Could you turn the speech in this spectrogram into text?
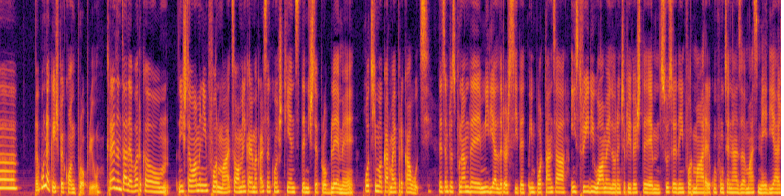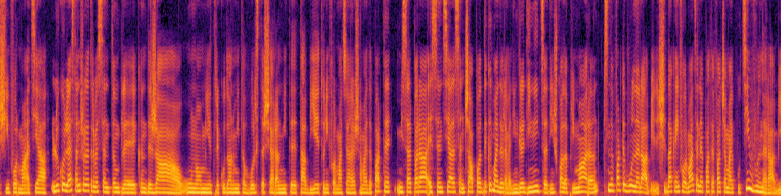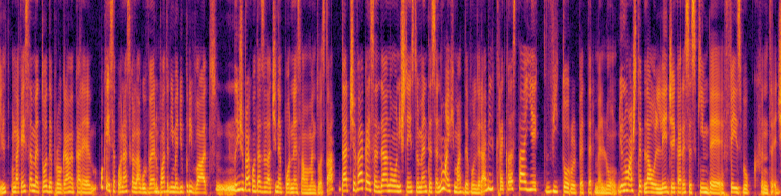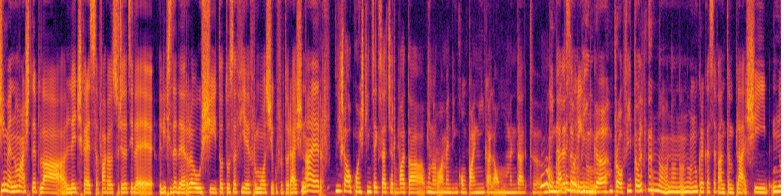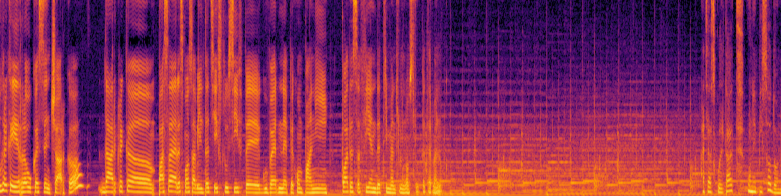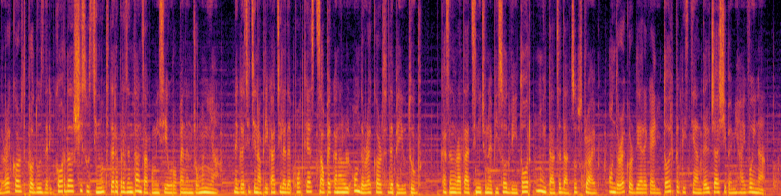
pe bune că ești pe cont propriu. Cred într-adevăr că niște oameni informați sau oameni care măcar sunt conștienți de niște probleme pot fi măcar mai precauți. De exemplu, spuneam de media literacy, de importanța instruirii oamenilor în ce privește sursele de informare, cum funcționează mass media și informația. Lucrurile astea nu știu că trebuie să se întâmple când deja un om e trecut de o anumită vârstă și are anumite tabieturi informaționale și așa mai departe. Mi s-ar părea esențial să înceapă de cât mai devreme, din grădiniță, din școală primară. Suntem foarte vulnerabili și dacă informația ne poate face mai puțin vulnerabili, dacă există metode, programe care, ok, să pornească la guvern, mm-hmm. poate din mediul privat, nici nu prea contează la cine pornește bănesc la momentul ăsta, dar ceva care să ne dea nouă niște instrumente să nu mai fim atât de vulnerabili, cred că ăsta e viitorul pe termen lung. Eu nu mă aștept la o lege care să schimbe Facebook întregime, nu mă aștept la legi care să facă societățile lipsite de rău și totul să fie frumos și cu fluturași în aer. Nici la o conștiință exacerbată a unor oameni din companii ca la un moment dat nu, binele să învingă nu. profitul. Nu, nu, nu, nu, nu cred că se va întâmpla și nu cred că e rău că se încearcă, dar cred că pasarea responsabilității exclusiv pe guverne, pe companii, poate să fie în detrimentul nostru pe termen lung. Ați ascultat un episod on the record produs de Recorder și susținut de reprezentanța Comisiei Europene în România. Ne găsiți în aplicațiile de podcast sau pe canalul On The Record de pe YouTube. Ca să nu ratați niciun episod viitor, nu uitați să dați subscribe. On The Record are ca editori pe Cristian Delcea și pe Mihai Voina.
